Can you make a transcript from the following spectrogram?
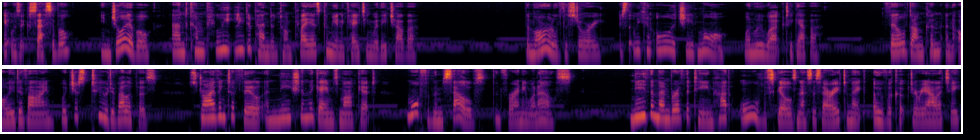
It was accessible, enjoyable, and completely dependent on players communicating with each other. The moral of the story is that we can all achieve more when we work together. Phil Duncan and Ollie Devine were just two developers, striving to fill a niche in the games market more for themselves than for anyone else. Neither member of the team had all the skills necessary to make Overcooked a reality,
